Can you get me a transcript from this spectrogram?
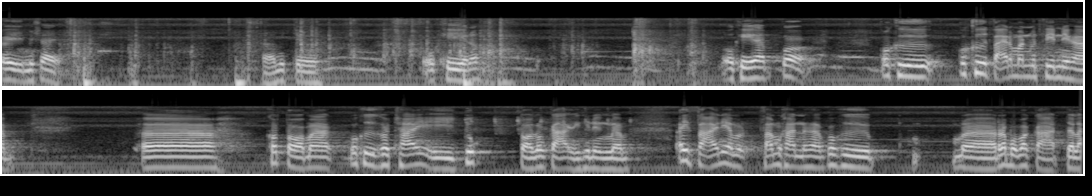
เฮ้ย ไม่ใช่ หาไม่เจอ โอเคเนาะโอเคครับก็ก็คือก็คือสายน้ำมันเบนซินเนี่ยครับเอ่อเขาต่อมาก็คือเขาใช้จุกต่อตรงกลางอีกทีหนึ่งนะครับไอ้สายเนี่ยสำคัญนะครับก็คือระบบอากาศจะไหล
